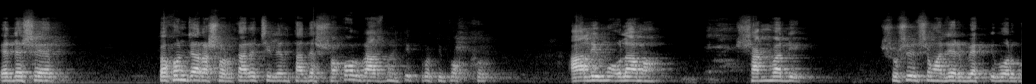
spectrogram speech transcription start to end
এদেশের তখন যারা সরকারে ছিলেন, তাদের সকল রাজনৈতিক প্রতিপক্ষ, আলিম ওলামা, সাংবাদিক, সুশীল সমাজের ব্যক্তিবর্গ,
